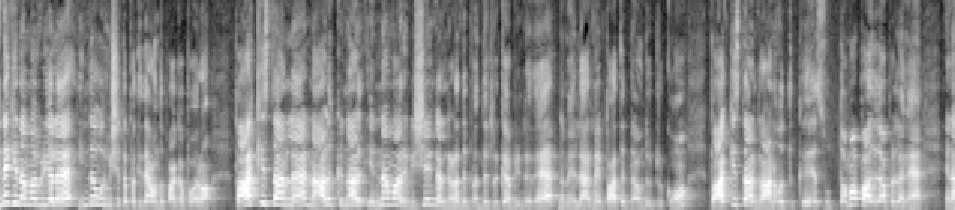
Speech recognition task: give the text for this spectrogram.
இன்னைக்கு நம்ம வீடியோவில் இந்த ஒரு விஷயத்தை பற்றி தான் வந்து பார்க்க போகிறோம் பாகிஸ்தானில் நாளுக்கு நாள் என்ன மாதிரி விஷயங்கள் நடந்துட்டு வந்துட்டுருக்கு அப்படின்றத நம்ம எல்லாருமே பார்த்துட்டு தான் வந்துட்டு இருக்கோம். பாகிஸ்தான் இராணுவத்துக்கு சுத்தமாக பாதுகாப்பு இல்லைங்க. ஏன்னா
